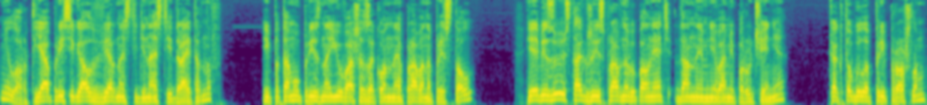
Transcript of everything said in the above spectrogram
«Милорд, я присягал в верности династии Драйтернов и потому признаю ваше законное право на престол и обязуюсь также исправно выполнять данные мне вами поручения, как то было при прошлом,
